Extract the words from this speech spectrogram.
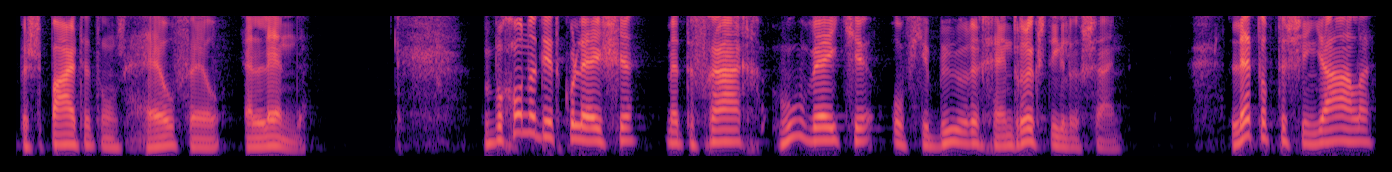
bespaart het ons heel veel ellende. We begonnen dit college met de vraag: hoe weet je of je buren geen drugsdealers zijn? Let op de signalen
